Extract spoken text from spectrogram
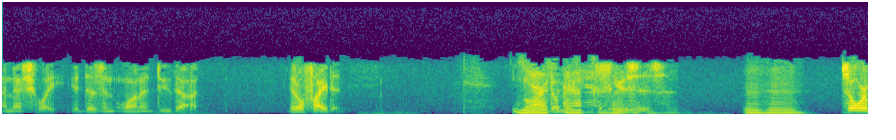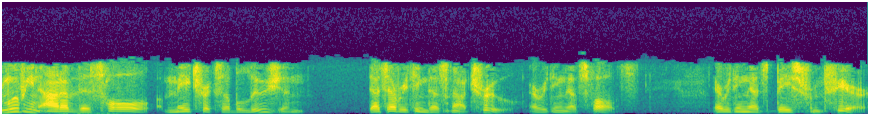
initially. It doesn't want to do that. It'll fight it. Yes, or it'll make absolutely. excuses. Mhm. So we're moving out of this whole matrix of illusion. That's everything that's not true, everything that's false, everything that's based from fear.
